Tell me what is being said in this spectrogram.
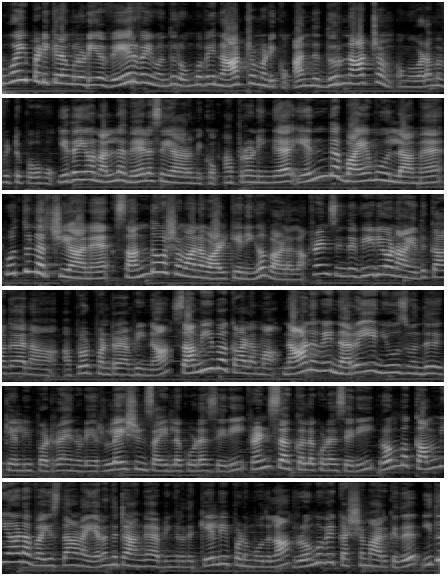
புகைப்பிடிக்கிறவங்களுடைய வேர்வை வந்து ரொம்பவே நாற்றம் அடிக்கும். அந்த துர்நாற்றம் உங்க உடம்ப விட்டு போகும். இதையும் நல்லா வேலை செய்ய ஆரம்பிக்கும். அப்புறம் நீங்க எந்த பயமும் இல்லாம புத்துணர்ச்சியான சந்தோஷமான வாழ்க்கையை நீங்க வாழலாம். ஃப்ரெண்ட்ஸ் இந்த வீடியோ நான் எதுக்காக நான் அப்லோட் பண்றேன் அப்படின்னா சமீப காலமா நானுமே நிறைய நியூஸ் வந்து கேள்விப்படுறேன். என்னுடைய ரிலேஷன் சைட்ல கூட சரி ஃப்ரெண்ட்ஸ் சர்க்கிள்ல கூட சரி ரொம்ப கம்மியான வயசு தான் நான் இறந்துட்டாங்க அப்படிங்கறத கேள்விப்படும் போதெல்லாம் ரொம்பவே கஷ்டமா இருக்குது. இது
